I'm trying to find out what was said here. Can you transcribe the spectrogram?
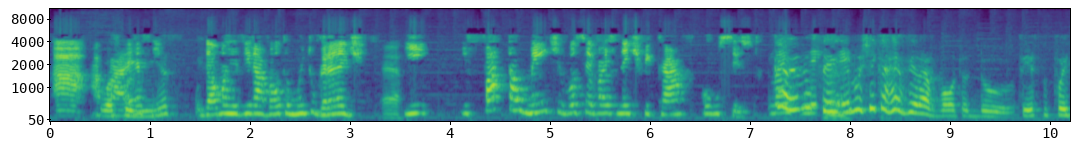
a, Ou as aparece, coisinhas. dá uma reviravolta muito grande. É. E, e fatalmente você vai se identificar com o sexto. Cara, eu não sei, eu não achei que a reviravolta do sexto foi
